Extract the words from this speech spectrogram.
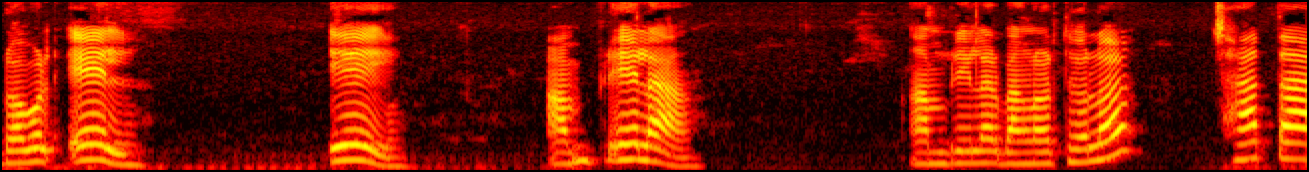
double L A, umbrella. আমব্রেলার বাংলা অর্থ হলো ছাতা।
